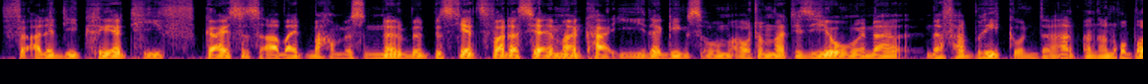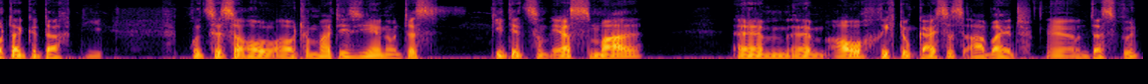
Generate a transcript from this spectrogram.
für alle, die kreativ Geistesarbeit machen müssen. Ne? Bis jetzt war das ja immer mhm. KI, da ging es um Automatisierung in der, in der Fabrik und da hat man an Roboter gedacht, die Prozesse automatisieren und das geht jetzt zum ersten Mal ähm, ähm, auch Richtung Geistesarbeit. Ja. Und das wird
